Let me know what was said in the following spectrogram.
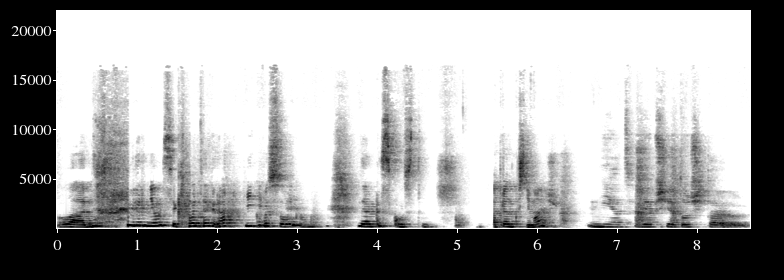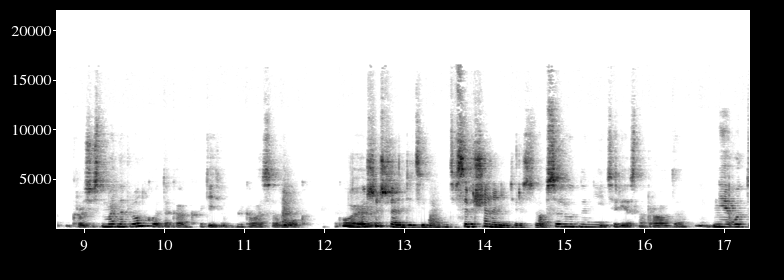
Ладно, вернемся к фотографии. К высокому. Да, к искусству. На пленку снимаешь? Нет, я вообще тоже считаю, короче, снимать на пленку это как хотеть опубликоваться в лог. Такое... Вышедшее для тебя. Тебя совершенно не интересует. Абсолютно не интересно, правда. Мне вот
